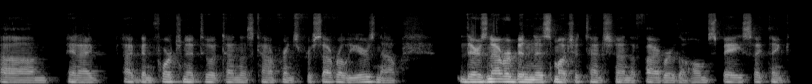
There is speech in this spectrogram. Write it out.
Um, and I've, I've been fortunate to attend this conference for several years now. There's never been this much attention on the fiber to the home space. I think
